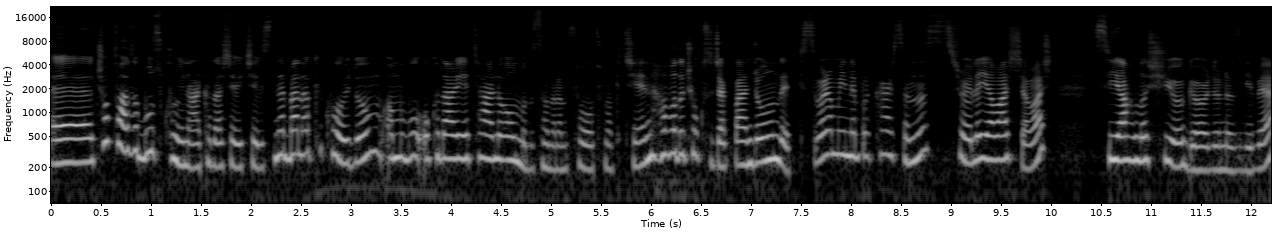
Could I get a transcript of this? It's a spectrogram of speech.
Ee, çok fazla buz koyun arkadaşlar içerisinde. Ben akü koydum ama bu o kadar yeterli olmadı sanırım soğutmak için. Hava da çok sıcak bence onun da etkisi var ama yine bakarsanız şöyle yavaş yavaş siyahlaşıyor gördüğünüz gibi.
